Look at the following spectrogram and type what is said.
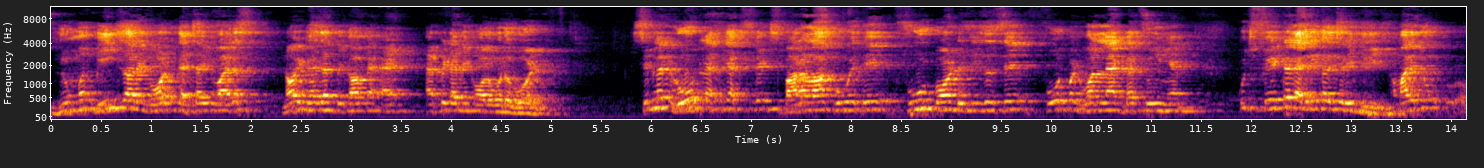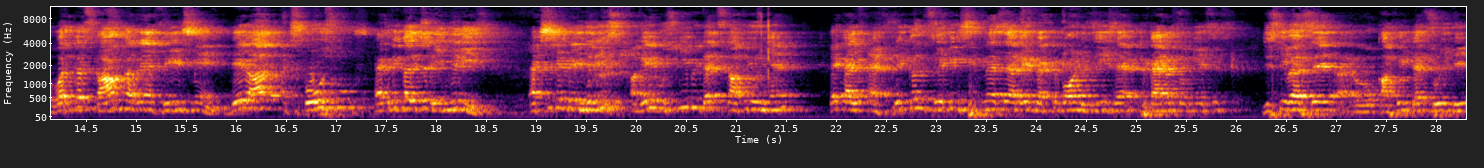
human beings are involve with HIV virus now it has become an epidemic all over the world similar road traffic accidents 12 lakh हुए थे फ़ूड बॉर्न डिजीजेस से 4.1 लाख डेथ्स हुई हैं। कुछ फेटल एग्रीकल्चर इंजरीज हमारे जो वर्कर्स काम कर रहे हैं फील्ड्स में they are expose to agriculture injuries accident injuries again उसकी भी डेथ्स काफ़ी हुई हैं। एक अफ्रीकन स्लीपिंग सिकनेस है अगेन वेक्टर बॉर्न डिज़ीज़ है टिटैनोसोमियासिस जिसकी वजह से वो काफ़ी डेथ हुई थी।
